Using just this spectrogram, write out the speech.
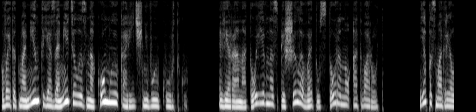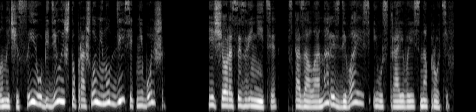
В этот момент я заметила знакомую коричневую куртку. Вера Анатольевна спешила в эту сторону от ворот. Я посмотрела на часы и убедилась, что прошло минут десять, не больше. «Еще раз извините», — сказала она, раздеваясь и устраиваясь напротив.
